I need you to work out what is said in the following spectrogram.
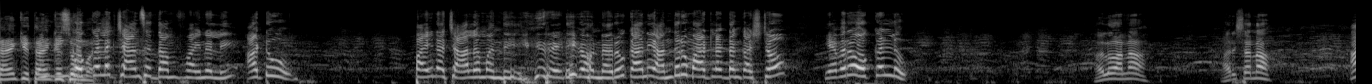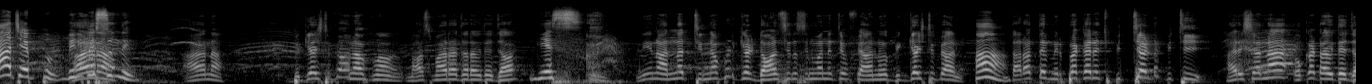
Thank you thank you so much ఇంకొకళ్ళకి ఛాన్స్ ఇద్దాం ఫైనల్లీ అటు పైన చాలా మంది రెడీగా ఉన్నారు కానీ అందరూ మాట్లాడడం కష్టం. ఎవరో ఒకళ్ళు. హలో అన్న. హరీష్ అన్న. ఆ చెప్పు. వినిపిస్తుంది. ఆయన biggest fan of mass Maharaja Raviteja yes నేను అన్న చిన్నప్పటికే డాన్ సినిమా సినిమా నుంచి ఫ్యాన్ బిగ్గెస్ట్ ఫ్యాన్. తర్వాత మిరపకాయ నుంచి పిచ్చి అంటే పిచ్చి. హరీష్ అన్న ఒకటి రవితేజ.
